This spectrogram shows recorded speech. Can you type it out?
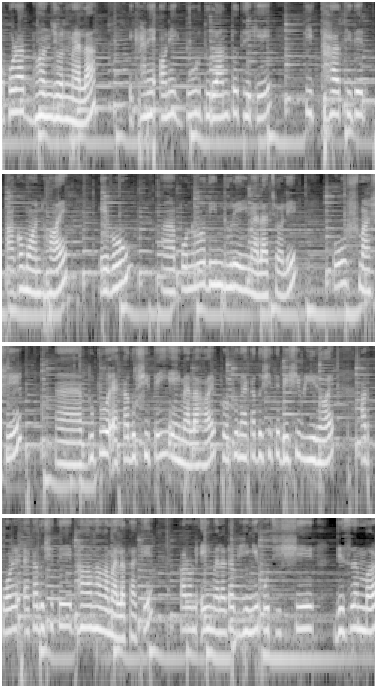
অপরাধ ভঞ্জন মেলা। এখানে অনেক দূর দূরান্ত থেকে তীর্থার্থীদের আগমন হয়। এবং পনেরো দিন ধরে এই মেলা চলে। পৌষ মাসের দুটো একাদশীতেই এই মেলা হয়। প্রথম একাদশীতে বেশি ভিড় হয় আর পরের একাদশীতে ভাঙা ভাঙা মেলা থাকে। কারণ এই মেলাটা ভেঙে পঁচিশে ডিসেম্বর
